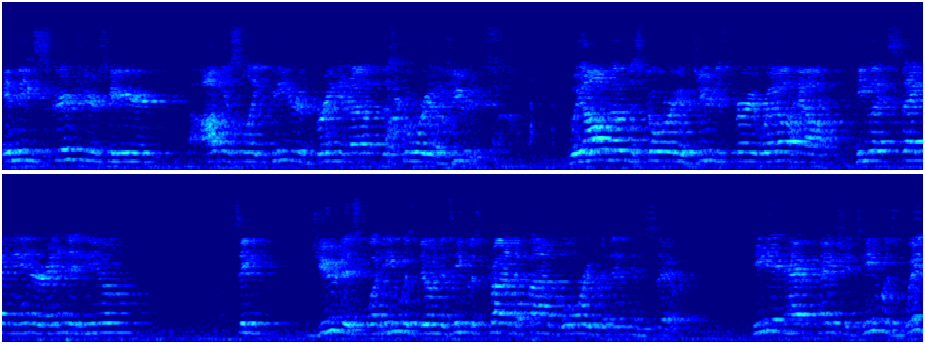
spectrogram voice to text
in these scriptures here, obviously Peter's bringing up the story of Judas. We all know the story of Judas very well, how he let Satan enter into him. See, Judas, what he was doing is he was trying to find glory within himself. He didn't have patience. He was with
